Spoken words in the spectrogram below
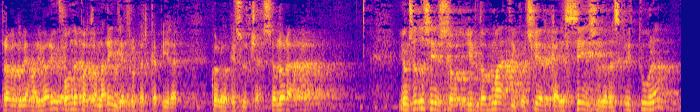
proprio dobbiamo arrivare in fondo e poi tornare indietro per capire quello che è successo. Allora, in un certo senso il dogmatico cerca il senso della scrittura,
